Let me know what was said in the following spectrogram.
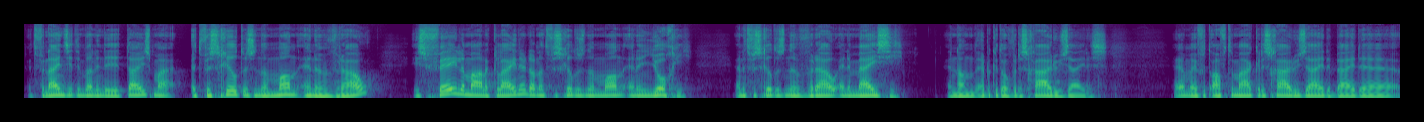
Het venijn zit hem wel in de details, maar het verschil tussen een man en een vrouw is vele malen kleiner dan het verschil tussen een man en een yogi. En het verschil tussen een vrouw en een meisje. En dan heb ik het over de schaduwzijdes. om even het af te maken, de schaduwzijde bij de,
